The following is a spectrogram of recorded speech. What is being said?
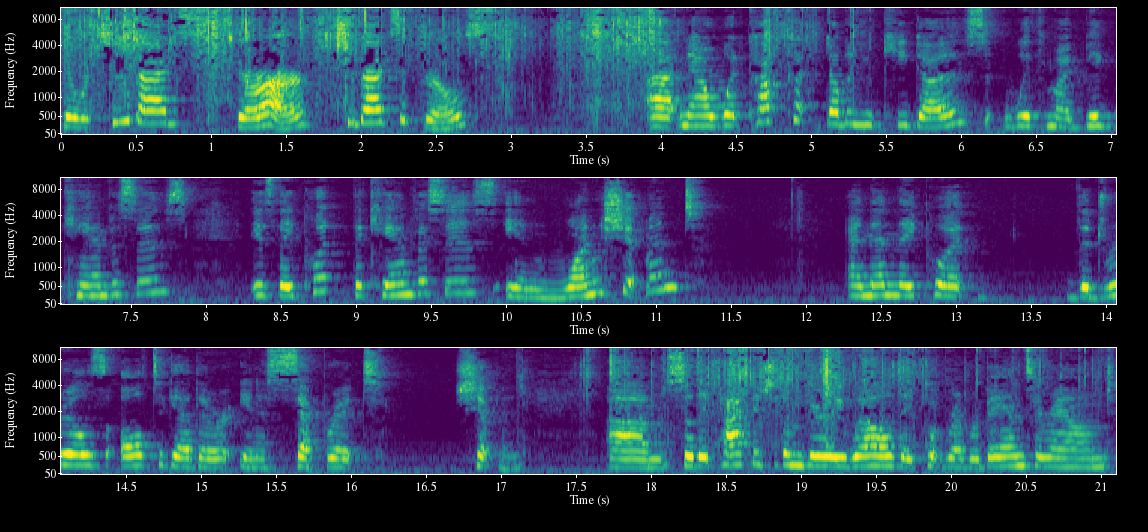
there were two bags, there are two bags of drills. Uh, now what Cuff Cut W Key does with my big canvases is they put the canvases in one shipment and then they put the drills all together in a separate shipment. Um, so they package them very well. They put rubber bands around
